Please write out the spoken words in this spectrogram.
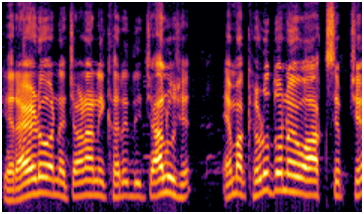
કે રાયડો અને ચણાની ખરીદી ચાલુ છે. એમાં ખેડૂતોનો એવો આક્ષેપ છે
